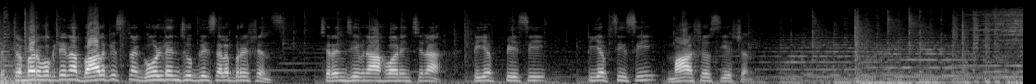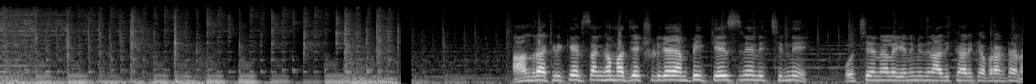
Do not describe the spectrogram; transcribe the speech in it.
సెప్టెంబర్ ఒకటిన బాలకృష్ణ గోల్డెన్ జూబ్లీ సెలబ్రేషన్స్. చిరంజీవిని ఆహ్వానించిన TFPC TFCC MAA association. Andhra cricket సంఘం అధ్యక్షుడిగా ఎంపీ కేసినేని చిన్ని వచ్చే నెల ఎనిమిదిన అధికారిక ప్రకటన.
